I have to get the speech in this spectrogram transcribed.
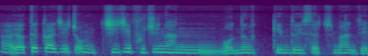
아, 여태까지 좀 지지부진한 뭐 느낌도 있었지만 이제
